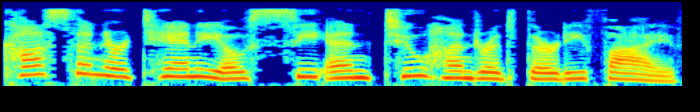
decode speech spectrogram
Casa Nurtanio CN 235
